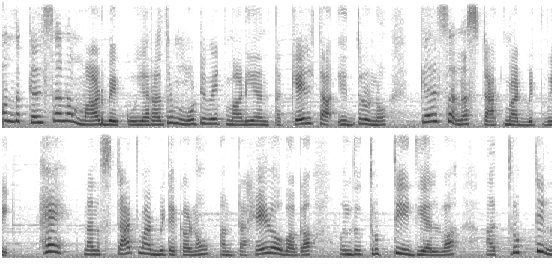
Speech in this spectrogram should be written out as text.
ಒಂದು ಕೆಲಸನ ಮಾಡಬೇಕು, ಯಾರಾದರೂ ಮೋಟಿವೇಟ್ ಮಾಡಿ ಅಂತ ಕೇಳ್ತಾ ಇದ್ರೂ ಕೆಲಸನ ಸ್ಟಾರ್ಟ್ ಮಾಡಿಬಿಟ್ವಿ. ಹೇ, ನಾನು ಸ್ಟಾರ್ಟ್ ಮಾಡಿಬಿಟ್ಟೆ ಕಣೋ ಅಂತ ಹೇಳೋವಾಗ ಒಂದು ತೃಪ್ತಿ ಇದೆಯಲ್ವಾ? ಆ ತೃಪ್ತಿನ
